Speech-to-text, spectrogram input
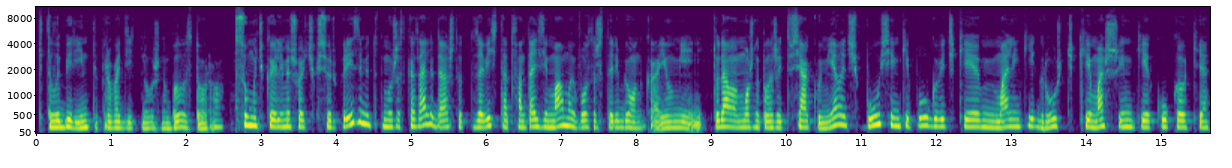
какие-то лабиринты проводить нужно, было здорово. Сумочка или мешочек с сюрпризами, тут мы уже сказали, да, что это зависит от фантазии мамы возраста ребенка и умений. Туда можно положить всякую мелочь, бусинки, пуговички, маленькие игрушечки, машинки, куколки.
